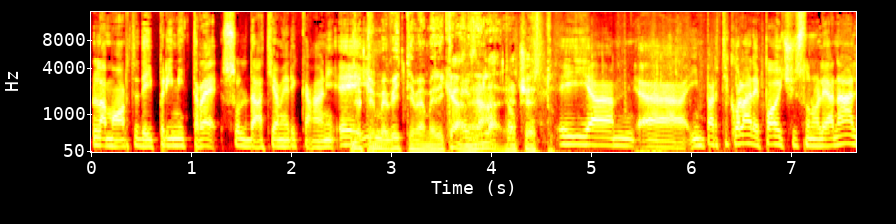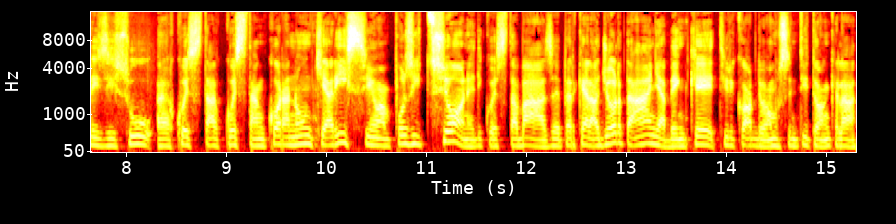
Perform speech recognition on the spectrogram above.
la morte dei primi tre soldati americani. E le il- prime vittime americane Esatto. nell'area, certo. E ehm, eh, in particolare poi ci sono le analisi su eh, questa, questa ancora non chiarissima posizione di questa base, perché la Giordania, benché ti ricordi, avevamo sentito anche la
